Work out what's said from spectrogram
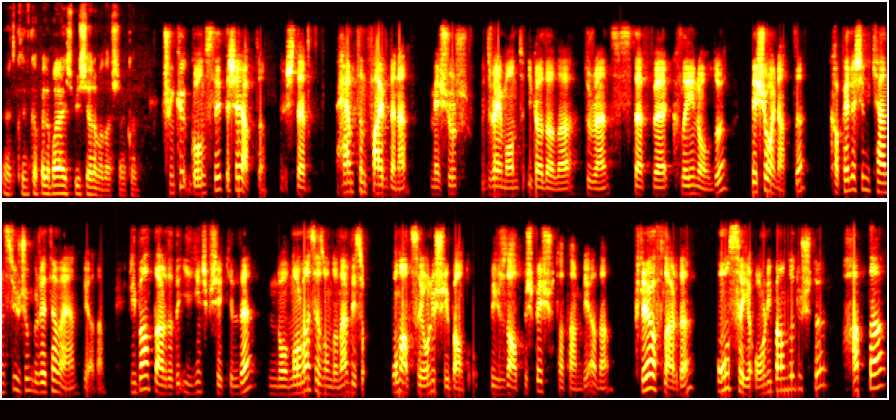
Evet Clint Capela bayağı hiçbir işe yaramadı aşağı yukarı. Çünkü Golden State de şey yaptı. İşte Hampton Five denen meşhur Draymond, Iguodala, Durant, Steph ve Clay'in oldu. Beşi oynattı. Capela şimdi kendisi hücum üretemeyen bir adam. Reboundlarda da ilginç bir şekilde normal sezonda neredeyse 16 sayı 13 rebound ve %65 şut atan bir adam. Playoff'larda 10 sayı 10 rebound'a düştü. Hatta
